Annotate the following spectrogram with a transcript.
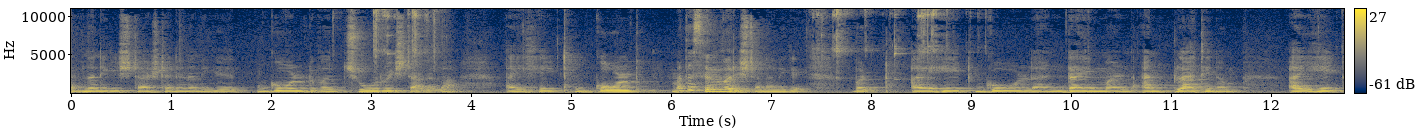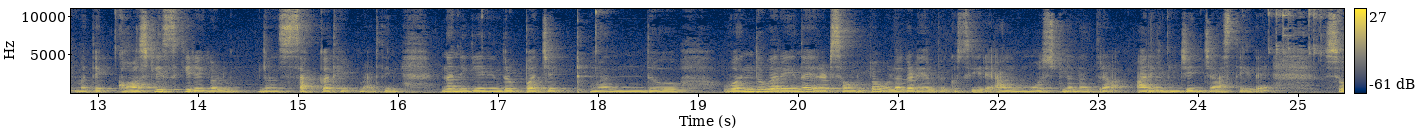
ಅದು ನನಗೆ ಇಷ್ಟ ಅಷ್ಟೇ ನನಗೆ ಗೋಲ್ಡ್ ಒಂಚೂರು ಇಷ್ಟ ಆಗಲ್ಲ. ಐ ಹೇಟ್ ಗೋಲ್ಡ್ ಮತ್ತು ಸಿಲ್ವರ್ ಇಷ್ಟ ನನಗೆ. But I hate gold and diamond and platinum I hate ಮತ್ತು ಕಾಸ್ಟ್ಲಿ ಸೀರೆಗಳು. ನಾನು ಸಖತ್ ಹೇಟ್ ಮಾಡ್ತೀನಿ. ನನಗೇನೆಂದ್ರೂ ಬಜೆಟ್ ಒಂದು ಒಂದೂವರೆಯಿಂದ ಎರಡು ಸಾವಿರ ರೂಪಾಯಿ ಒಳಗಡೆ ಇರಬೇಕು ಸೀರೆ. ಆಲ್ಮೋಸ್ಟ್ ನನ್ನ ಹತ್ರ ಆ ರೇಂಜಿನ ಜಾಸ್ತಿ ಇದೆ. ಸೊ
